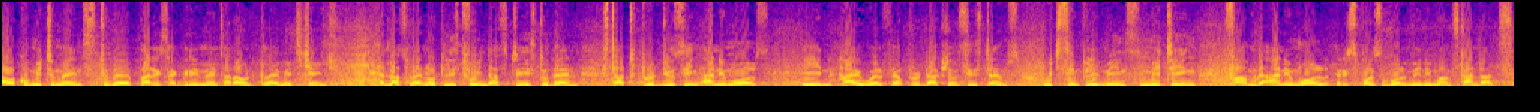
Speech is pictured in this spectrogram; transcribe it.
our commitments to the Paris Agreement around climate change. And last but not least, for industries to then start producing animals in high welfare production systems, which simply means meeting farmed animal responsible minimum standards.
